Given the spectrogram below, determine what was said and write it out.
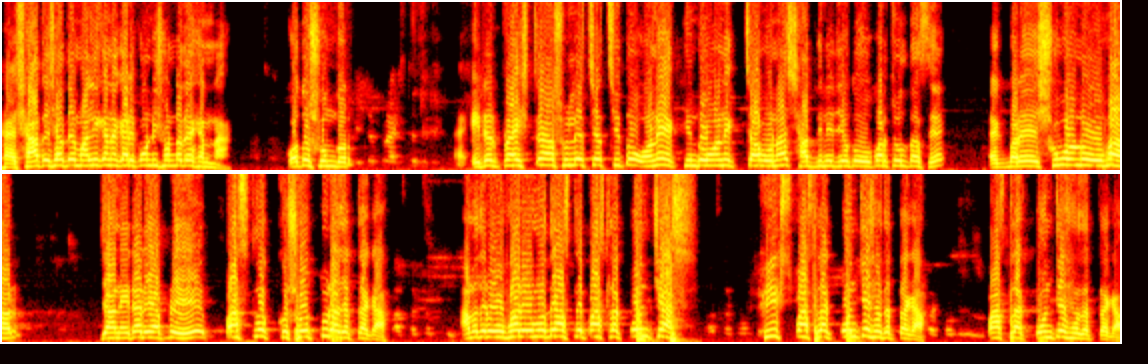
হ্যাঁ সাথে সাথে মালিকানা গাড়ি কন্ডিশনটা দেখেন না। কত সুন্দর। এটার প্রাইসটা আসলে চাচ্ছি তো অনেক, কিন্তু অনেক চাবো না। সাত দিনে যেহেতু ওভার চলতেছে, একবারে সুবর্ণ ওভার যান এটারে আপনি পাঁচ লক্ষ সত্তর হাজার টাকা। আমাদের ওভারের মধ্যে আসলে পাঁচ লাখ পঞ্চাশ। পাঁচটা পঞ্চাশ ফিক্স পাঁচ লাখ পঞ্চাশ হাজার টাকা। পাঁচ লাখ পঞ্চাশ হাজার টাকা।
